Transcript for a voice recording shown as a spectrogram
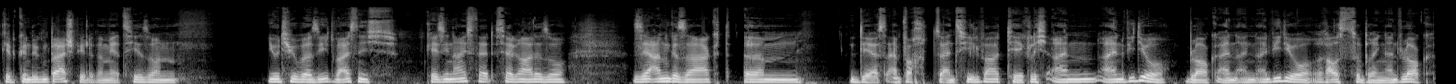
gibt genügend Beispiele. Wenn man jetzt hier so einen YouTuber sieht, weiß nicht, Casey Neistat ist ja gerade so sehr angesagt, ähm, der es einfach sein Ziel war, täglich ein Videoblog, ein, ein, ein Video rauszubringen, ein Vlog.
